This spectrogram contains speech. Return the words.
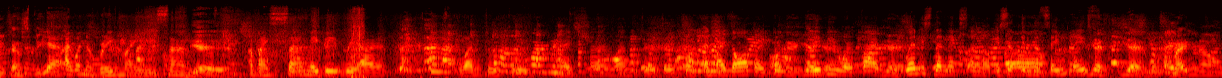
you can speak. Yeah, I want to bring my son. Yeah, yeah. uh, my son, maybe we are one, two, three. My son, one, two, three, four. And my daughter, two. Okay, yeah, maybe yeah. we're five. Yes. When is the next, ano? Is it in the same place? Yes, yeah. Right now,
